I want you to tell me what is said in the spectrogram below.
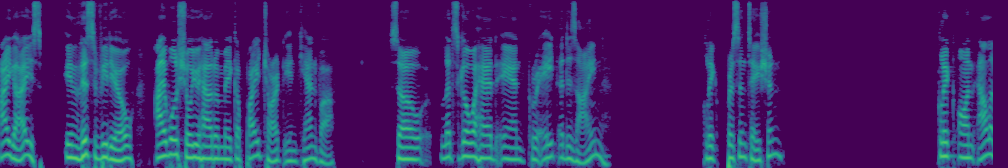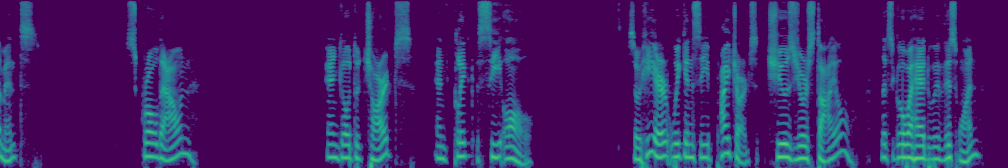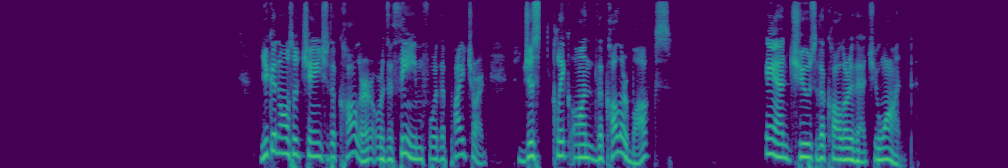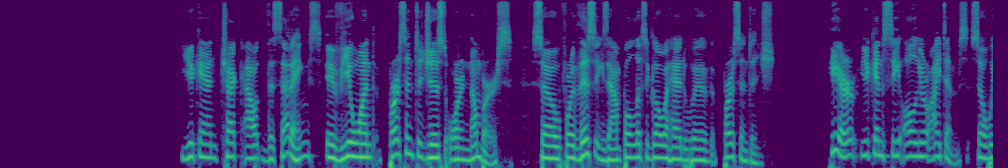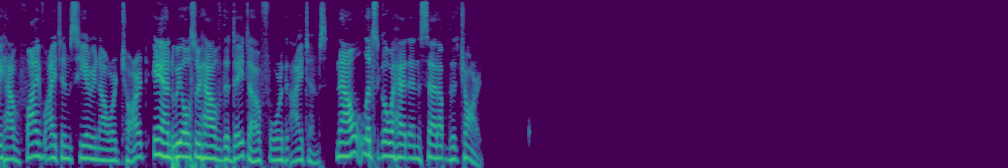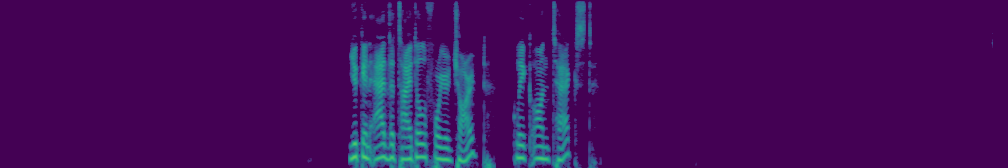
Hi guys, in this video, I will show you how to make a pie chart in Canva. So let's go ahead and create a design. Click presentation. Click on elements. Scroll down and go to charts and click see all. So here we can see pie charts. Choose your style. Let's go ahead with this one. You can also change the color or the theme for the pie chart. Just click on the color box and choose the color that you want. You can check out the settings if you want percentages or numbers. So for this example, let's go ahead with percentage. Here, you can see all your items. So we have five items here in our chart, and we also have the data for the items. Now, let's go ahead and set up the chart. You can add the title for your chart. Click on text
